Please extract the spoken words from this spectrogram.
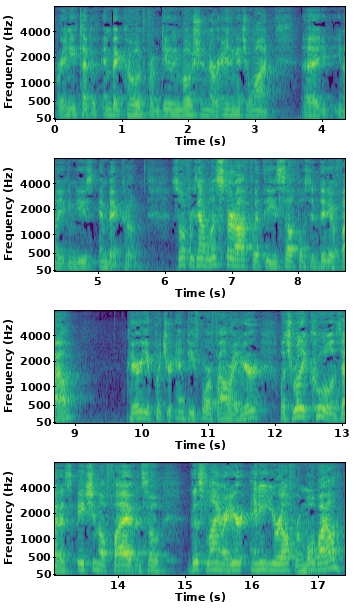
or any type of embed code from Dailymotion or anything that you want. Uh, you, you, know, you can use embed code. So, for example, let's start off with the self-hosted video file. Here you put your MP4 file right here. What's really cool is that it's HTML5, and so this line right here, any URL for mobile.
